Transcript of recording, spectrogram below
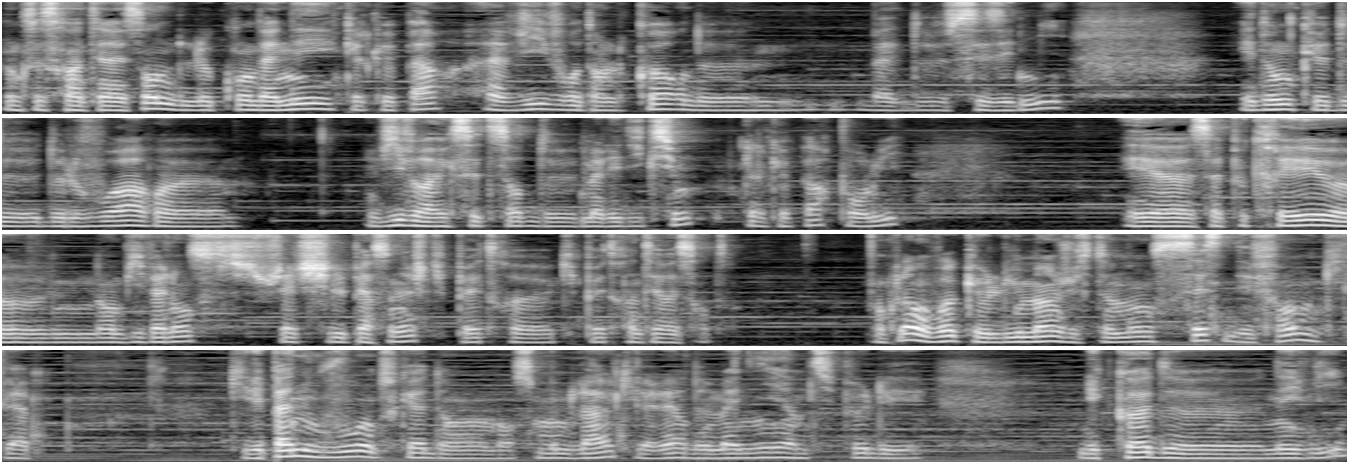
Donc ça serait intéressant de le condamner quelque part à vivre dans le corps de, bah, ses ennemis, et donc de, le voir euh, vivre avec cette sorte de malédiction, quelque part, pour lui. Et ça peut créer une ambivalence chez le personnage qui peut être, qui intéressante. Donc là on voit que l'humain justement cesse des formes qu'il a qu'il est pas nouveau en tout cas dans, ce monde-là, qu'il a l'air de manier un petit peu les, les codes euh, Navy.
